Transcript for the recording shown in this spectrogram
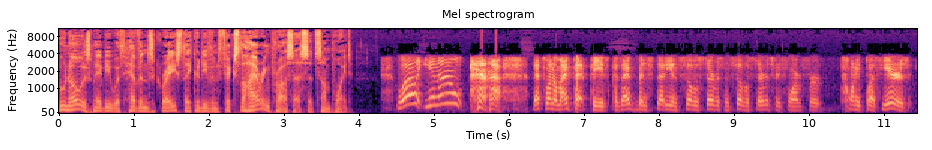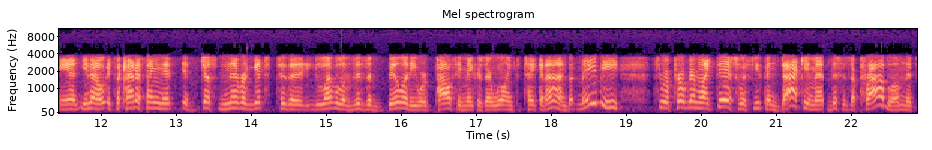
Who knows? Maybe with heaven's grace, they could even fix the hiring process at some point. Well, you know, that's one of my pet peeves because I've been studying civil service and civil service reform for 20 plus years, and you know, it's the kind of thing that it just never gets to the level of visibility where policymakers are willing to take it on. But maybe through a program like this, if you can document this is a problem that's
